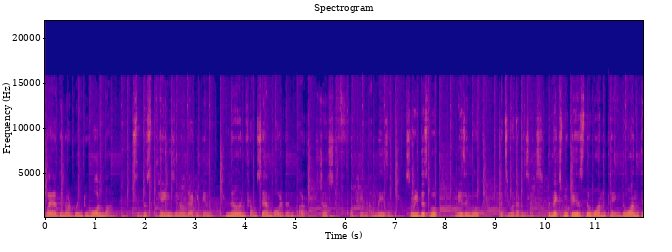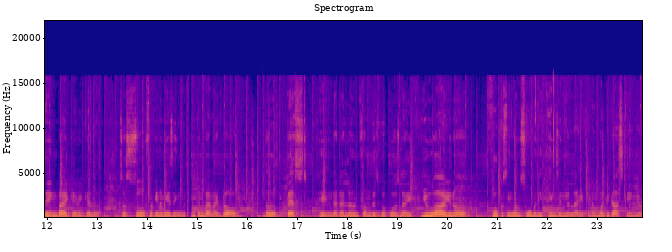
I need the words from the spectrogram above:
Why are they not going to Walmart? So those things you know that you can learn from Sam Walton are just fucking amazing. So read this book, amazing book. Let's see what happens next. The next book is The One Thing. The One Thing by Gary Keller. So so fucking amazing. Eaten by my dog. The best thing that I learned from this book was like you are, you know, focusing on so many things in your life you know multitasking you're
